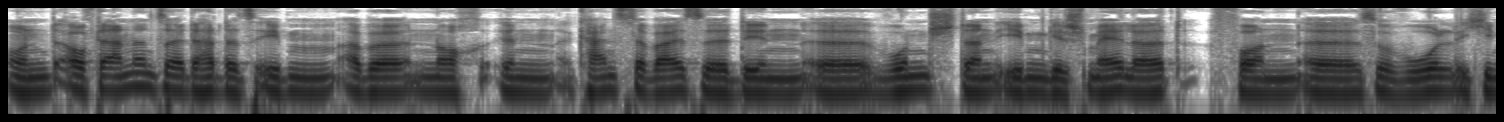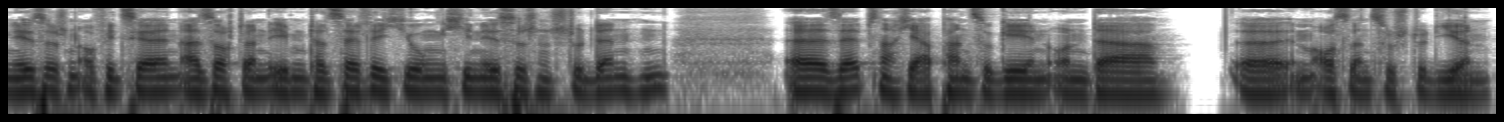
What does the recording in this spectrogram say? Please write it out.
und auf der anderen Seite hat das eben aber noch in keinster Weise den äh, Wunsch dann eben geschmälert von äh, sowohl chinesischen Offiziellen als auch dann eben tatsächlich jungen chinesischen Studenten, äh, selbst nach Japan zu gehen und da äh, im Ausland zu studieren.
